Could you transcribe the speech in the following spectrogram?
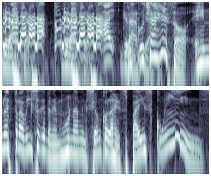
Gracias. Gracias. Ay, Gracias. ¿escuchas eso? Es nuestro aviso que tenemos una misión con las Spice Queens.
